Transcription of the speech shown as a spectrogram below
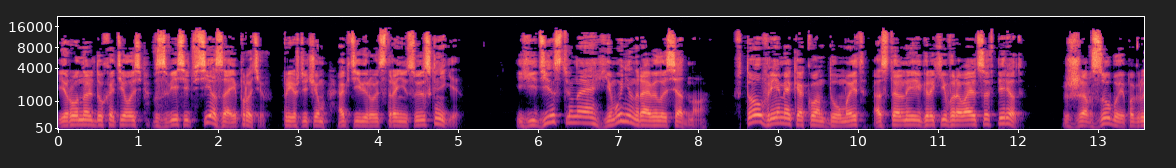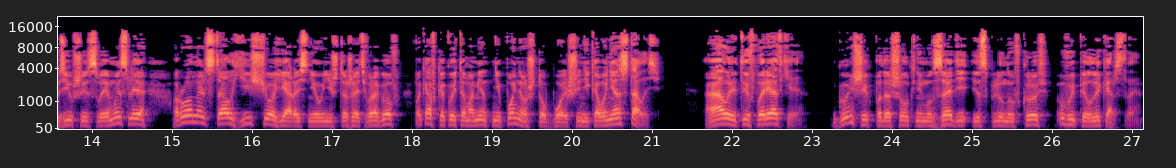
и Рональду хотелось взвесить все «за» и «против», прежде чем активировать страницу из книги. Единственное, ему не нравилось одно. В то время, как он думает, остальные игроки вырываются вперед. Сжав зубы и погрузившись в свои мысли, Рональд стал еще яростнее уничтожать врагов, пока в какой-то момент не понял, что больше никого не осталось. «Алый, ты в порядке?» Гонщик подошел к нему сзади и, сплюнув кровь, выпил лекарство.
